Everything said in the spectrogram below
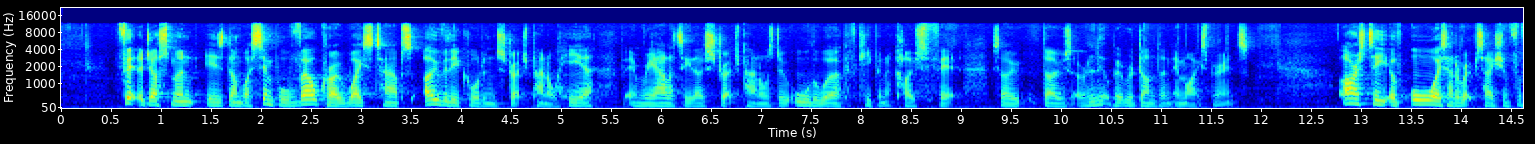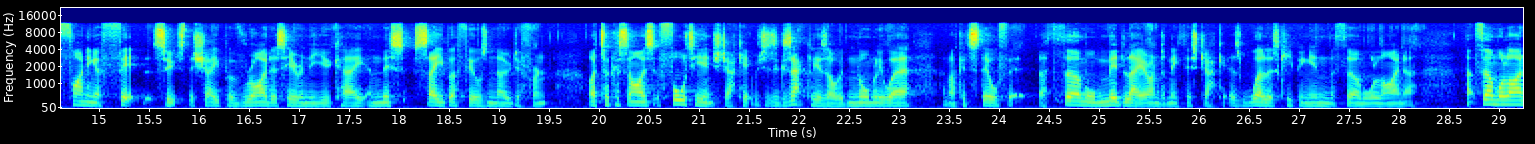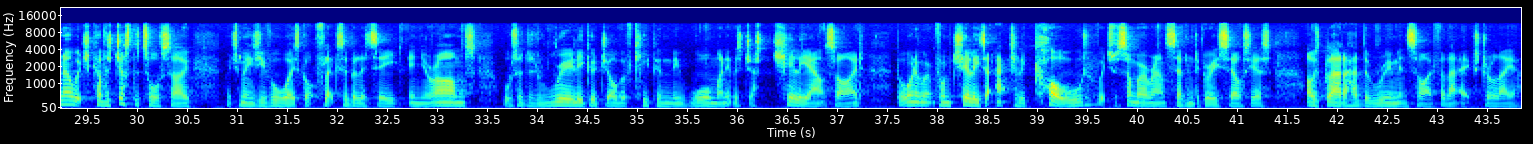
Fit adjustment is done by simple Velcro waist tabs over the accordion stretch panel here, but in reality those stretch panels do all the work of keeping a close fit. So those are a little bit redundant in my experience. RST have always had a reputation for finding a fit that suits the shape of riders here in the UK and this Sabre feels no different. I took a size 40 inch jacket which is exactly as I would normally wear and I could still fit a thermal mid layer underneath this jacket as well as keeping in the thermal liner. That thermal liner, which covers just the torso, which means you've always got flexibility in your arms, also did a really good job of keeping me warm when it was just chilly outside. But when it went from chilly to actually cold, which was somewhere around seven degrees Celsius, I was glad I had the room inside for that extra layer.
